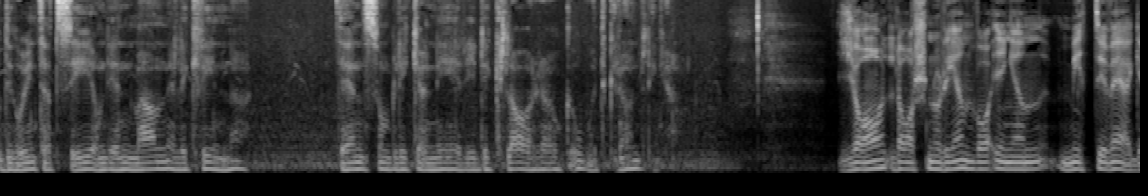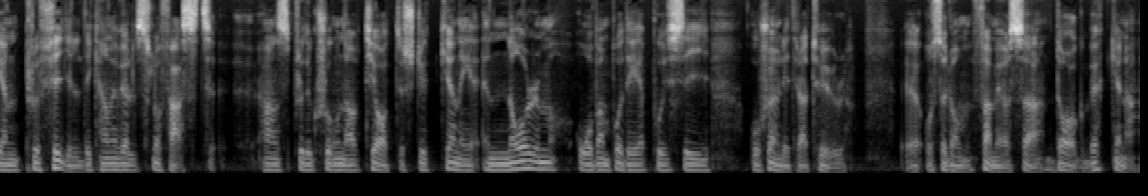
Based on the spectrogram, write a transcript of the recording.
Och det går inte att se om det är en man eller kvinna. Den som blickar ner i det klara och outgrundliga. Ja, Lars Norén var ingen mitt i vägen-profil, det kan vi väl slå fast. Hans produktion av teaterstycken är enorm. Ovanpå det poesi och skönlitteratur. Eh, och så de famösa dagböckerna.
